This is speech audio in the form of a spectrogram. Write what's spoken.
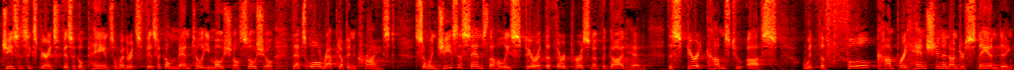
Jesus experienced physical pain, so whether it's physical, mental, emotional, social, that's all wrapped up in Christ. So when Jesus sends the Holy Spirit, the third person of the Godhead, the Spirit comes to us with the full comprehension and understanding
